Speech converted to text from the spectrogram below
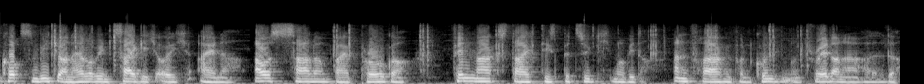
kurzen Video an Halloween zeige ich euch eine Auszahlung bei Broker Finmax, da ich diesbezüglich immer wieder Anfragen von Kunden und Tradern erhalte.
